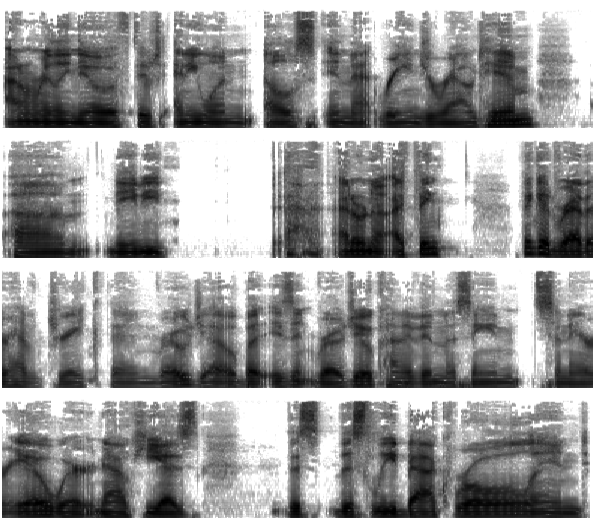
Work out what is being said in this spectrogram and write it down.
I don't really know if there's anyone else in that range around him. Um, maybe I don't know. I think I think I'd rather have Drake than Rojo, but isn't Rojo kind of in the same scenario where now he has this this lead back role and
